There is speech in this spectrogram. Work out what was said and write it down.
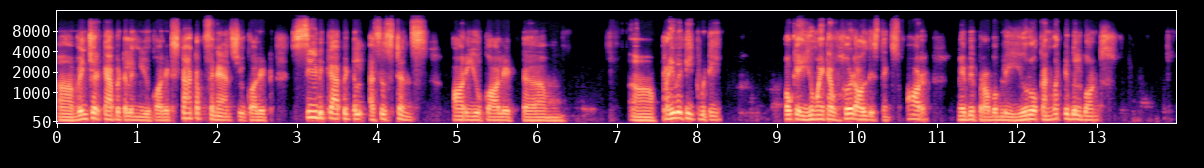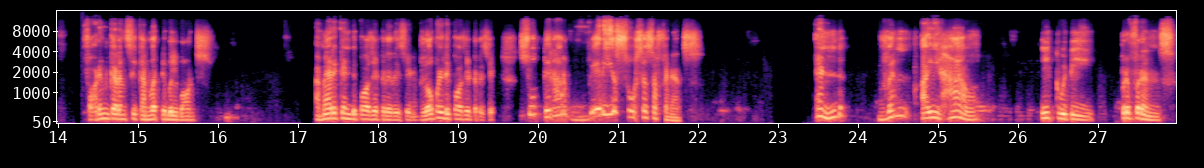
uh, venture capitaling, you call it startup finance, you call it seed capital assistance, or you call it um, uh, private equity. Okay, you might have heard all these things, or maybe probably euro convertible bonds, foreign currency convertible bonds, American depository receipt, global depository receipt. So there are various sources of finance. And when I have equity, preference,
